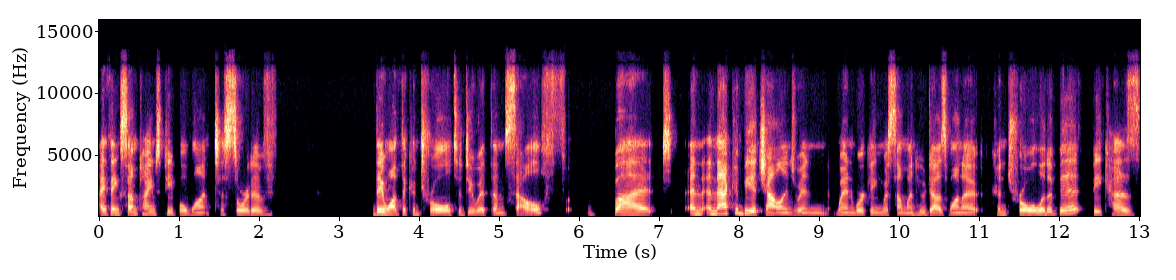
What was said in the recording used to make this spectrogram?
I think sometimes people want to sort of they want the control to do it themselves but and and that can be a challenge when when working with someone who does want to control it a bit because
